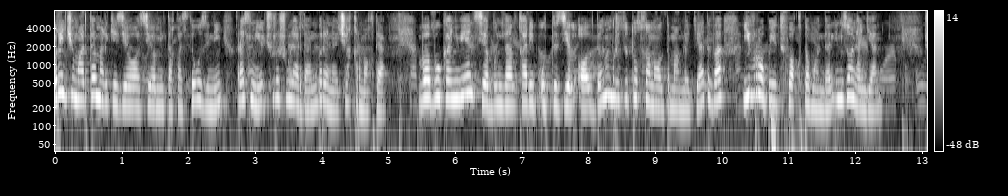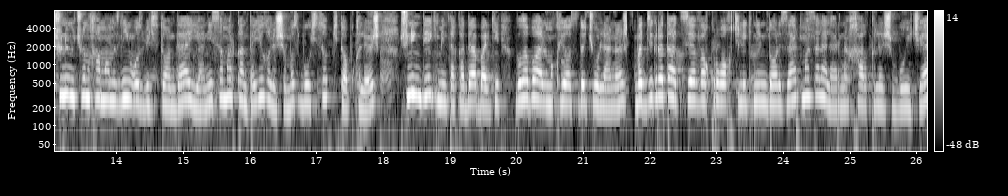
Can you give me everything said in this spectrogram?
birinchi marta Markaziy Osiyo mintaqasida o'zining rasmiy uchrashuvlaridan birini chaqirmoqda. Va bu konvensiya bundan qariyb 30 yil oldin 196 mamlakat va Yevropa Ittifoqi tomonidan imzolangan. Shuning uchun hammamizning O'zbekistonda, ya'ni Samarqandda yig'ilishimiz bu hisob-kitob qilish, shuningdek mintaqada balki global miqyosda cho'llanish va degradatsiya va qurg'oqchilikning dolzarb masalalarini hal qilish bo'yicha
